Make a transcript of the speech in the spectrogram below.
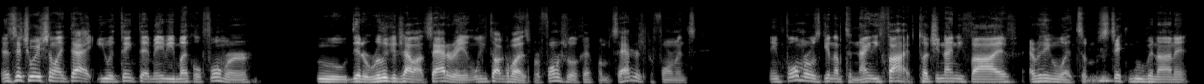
in a situation like that, you would think that maybe Michael Fulmer, who did a really good job on Saturday, and we talk about his performance real quick from Saturday's performance. I mean, Fulmer was getting up to 95, touching 95, everything with some Mhm. stick moving on it.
